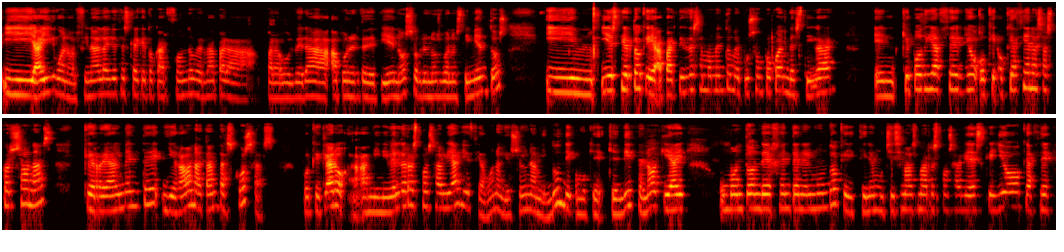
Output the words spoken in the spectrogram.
y, ahí, bueno, al final hay veces que hay que tocar fondo, ¿verdad? Para, para volver a, a, ponerte de pie, ¿no? Sobre unos buenos cimientos. Y, y, es cierto que a partir de ese momento me puse un poco a investigar en qué podía hacer yo o qué, o qué hacían esas personas que realmente llegaban a tantas cosas. Porque claro, a, mi nivel de responsabilidad yo decía, bueno, yo soy una Mindundi, como que, quien dice, ¿no? Aquí hay un montón de gente en el mundo que tiene muchísimas más responsabilidades que yo, que hace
